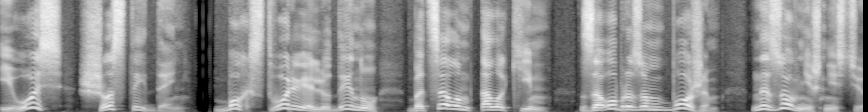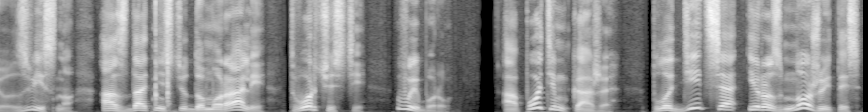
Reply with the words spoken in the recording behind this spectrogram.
І ось шостий день. Бог створює людину бецелом та локім, за образом Божим, не зовнішністю, звісно, а здатністю до моралі, творчості, вибору. А потім каже: плодіться і розмножуйтесь,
